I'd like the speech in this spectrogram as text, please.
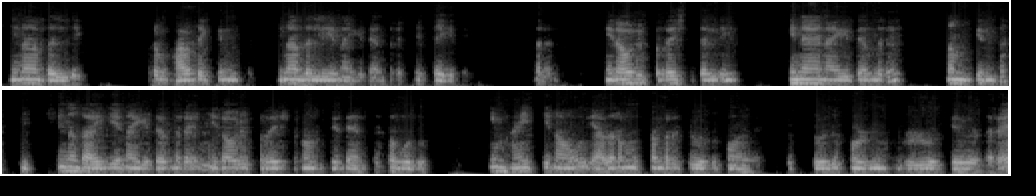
ಚೀನಾದಲ್ಲಿ, ಅಂದ್ರೆ ಭಾರತಕ್ಕಿಂತ ಚೀನಾದಲ್ಲಿ ಏನಾಗಿದೆ ಅಂದ್ರೆ ಹೆಚ್ಚಾಗಿದೆ. ಅಂದ್ರೆ ನೀರಾವರಿ ಪ್ರದೇಶದಲ್ಲಿ ಚೀನಾ ಏನಾಗಿದೆ ಅಂದ್ರೆ ನಮ್ಗಿಂತ ಹೆಚ್ಚಿನದಾಗಿ ಏನಾಗಿದೆ ಅಂದ್ರೆ ನೀರಾವರಿ ಪ್ರದೇಶವನ್ನು ಹೊಂದಿದೆ ಅಂತ ಹೇಳ್ಬೋದು. ಈ ಮಾಹಿತಿ ನಾವು ಯಾವ್ದರ ಮುಖಾಂತರ ತಿಳಿದುಕೊಂಡ ತಿಳಿದುಕೊಳ್ಳುತ್ತೇವೆ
